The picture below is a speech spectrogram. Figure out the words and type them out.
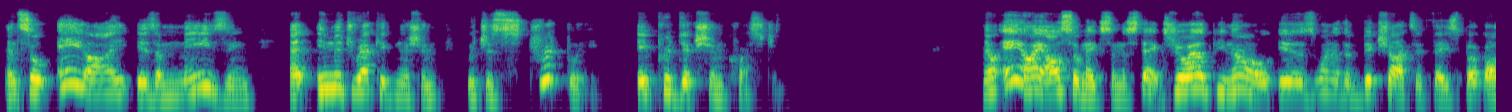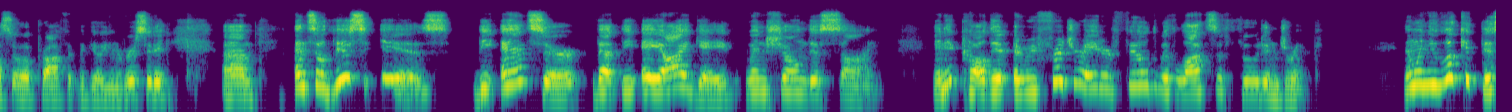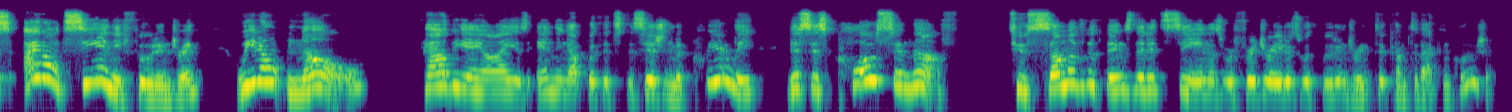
And so AI is amazing at image recognition, which is strictly a prediction question. Now, AI also makes some mistakes. Joelle Pineau is one of the big shots at Facebook, also a prof at McGill University. Um, and so this is the answer that the AI gave when shown this sign. And it called it a refrigerator filled with lots of food and drink. Now, when you look at this, I don't see any food and drink. We don't know how the AI is ending up with its decision, but clearly this is close enough to some of the things that it's seen as refrigerators with food and drink to come to that conclusion.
